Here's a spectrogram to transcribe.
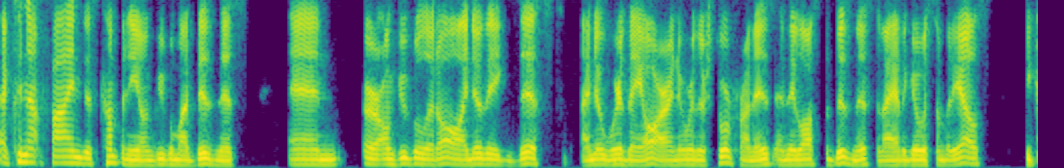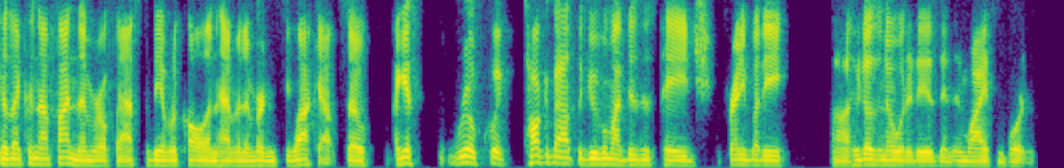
I could not find this company on Google My Business and or on Google at all. I know they exist. I know where they are. I know where their storefront is, and they lost the business, and I had to go with somebody else because I could not find them real fast to be able to call and have an emergency lockout. So I guess real quick, talk about the Google My Business page for anybody uh, who doesn't know what it is and, and why it's important.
